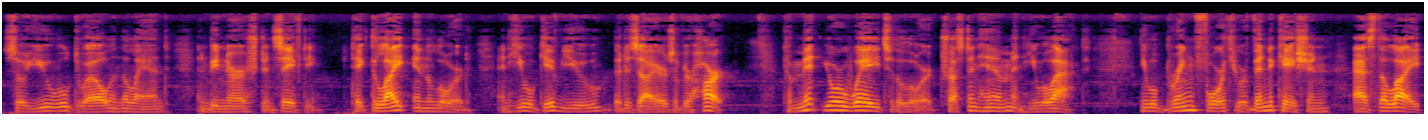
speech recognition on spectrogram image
so you will dwell in the land and be nourished in safety. Take delight in the Lord, and he will give you the desires of your heart. Commit your way to the Lord. Trust in him, and he will act. He will bring forth your vindication as the light,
